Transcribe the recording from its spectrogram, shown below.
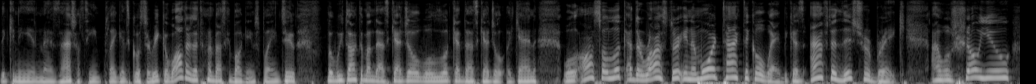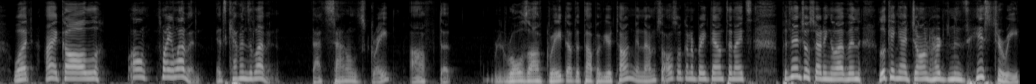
the Canadian men's national team play against Costa Rica. While there's a ton of basketball games playing too, but we talked about that schedule. We'll look at that schedule again. We'll also look at the roster in a more tactical way because after this short break, I will show you what I call well, it's my eleven. It's Kevin's eleven. That sounds great off the rolls off great off the top of your tongue. And I'm also going to break down tonight's potential starting 11, looking at John Herdman's history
